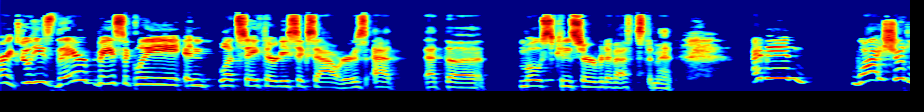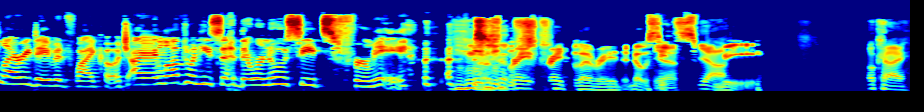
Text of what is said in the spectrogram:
All right. So he's there basically in, let's say, 36 hours at, at the most conservative estimate. I mean, why should Larry David fly coach? I loved when he said there were no seats for me. It was great, great delivery. No seats Yeah. for me. okay.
